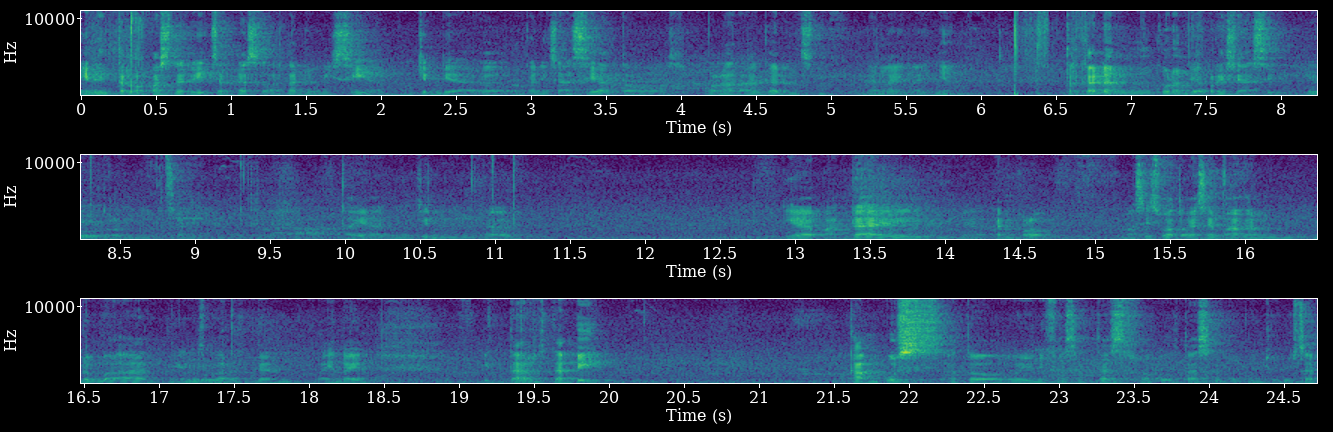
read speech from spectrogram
ini terlepas dari cerdas akademisi ya mungkin dia eh, organisasi atau olahraga dan dan lain-lainnya terkadang kurang diapresiasi Hmm. kalau menurut saya kayak mungkin eh, dia pandai ya kan kalau mahasiswa atau SMA kan debat yang Hmm. suara dan lain-lain. Pintar tapi kampus atau universitas fakultas ataupun jurusan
